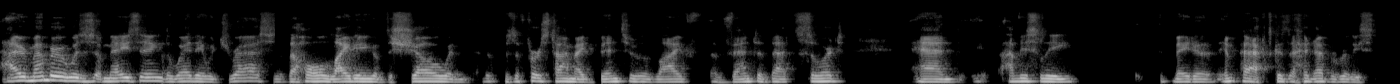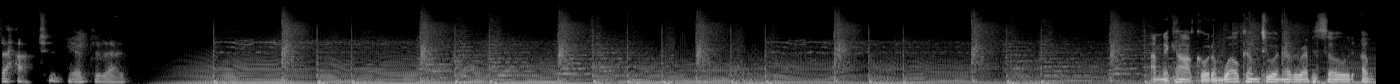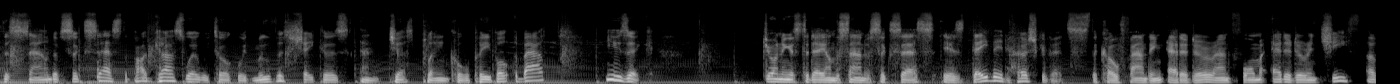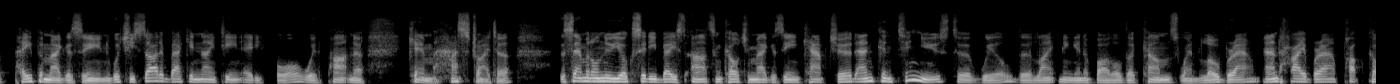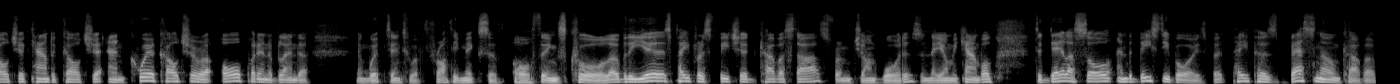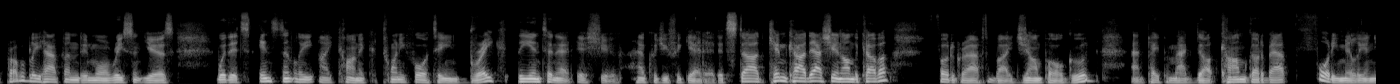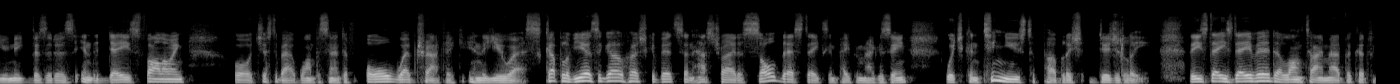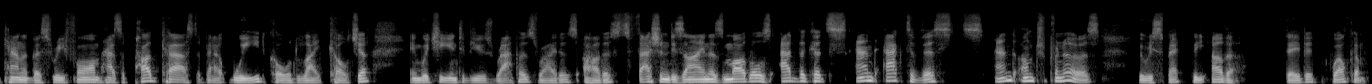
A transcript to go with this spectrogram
I remember it was amazing the way they would dress, the whole lighting of the show. And it was the first time I'd been to a live event of that sort. And obviously, it made an impact because I never really stopped after that. I'm Nic Harcourt, and welcome to another episode of The Sound of Success, the podcast where we talk with movers, shakers, and just plain cool people about music. Joining us today on The Sound of Success is David Hershkovits, the co founding editor and former editor in chief of Paper Magazine, which he started back in 1984 with partner Kim Hastreiter the seminal New York City based arts and culture magazine captured and continues to wield the lightning in a bottle that comes when lowbrow and highbrow pop culture, counterculture, and queer culture are all put in a blender and whipped into a frothy mix of all things cool. Over the years, Paper has featured cover stars from John Waters and Naomi Campbell to De La Soul and the Beastie Boys, but Paper's best known cover probably happened in more recent years with its instantly iconic 2014 Break the Internet issue. How could you forget it? It starred Kim Kardashian on the cover, photographed by Jean Paul Goude, and papermag.com got about 40 million unique visitors in the days following or just about 1% of all web traffic in the US. A couple of years ago, Hershkovits and Hastreiter sold their stakes in Paper Magazine, which continues to publish digitally. These days, David, a longtime advocate for cannabis reform, has a podcast about weed called Light Culture, in which he interviews rappers, writers, artists, fashion designers, models, advocates, and activists and entrepreneurs who respect the other. David, welcome.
